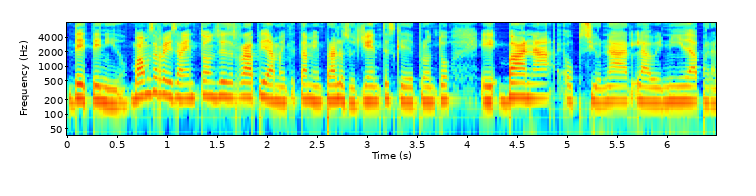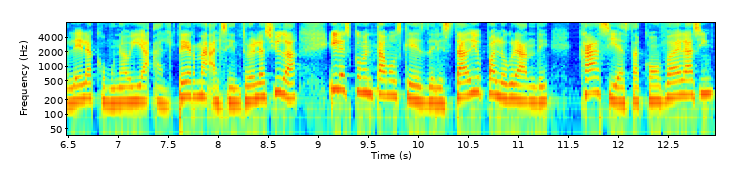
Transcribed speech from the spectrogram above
detenido. Vamos a revisar entonces rápidamente también para los oyentes que de pronto eh, van a opcionar la avenida paralela como una vía alterna al centro de la ciudad y les comentamos que desde el Estadio Palo Grande casi hasta Confa de la 5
